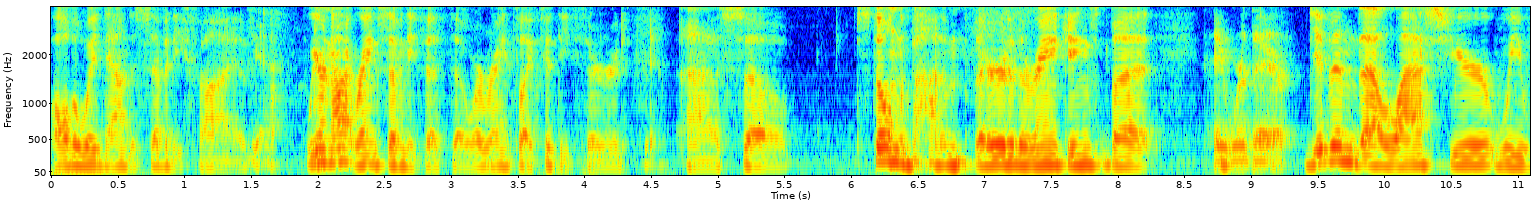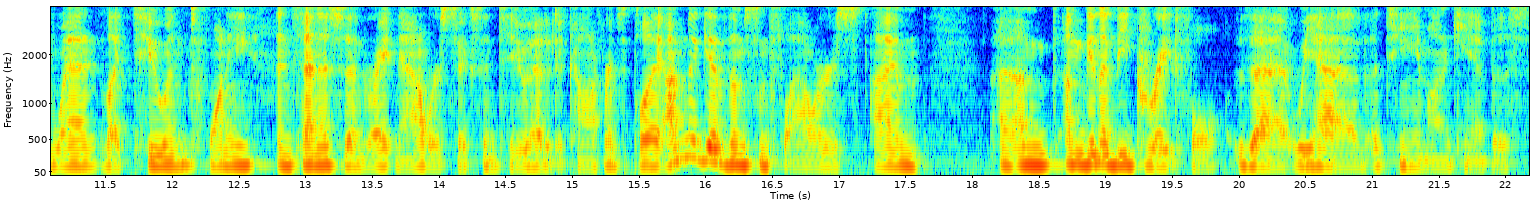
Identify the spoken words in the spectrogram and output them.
all the way down to seventy five. Yeah. we are not ranked seventy fifth though. We're ranked like fifty third. Yeah. Uh, so still in the bottom third of the rankings, but Hey, we're there. given that last year we went like 2 and 20 in tennis and right now we're 6 and 2 headed to conference play i'm going to give them some flowers. I'm i'm i'm going to be grateful that we have a team on campus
